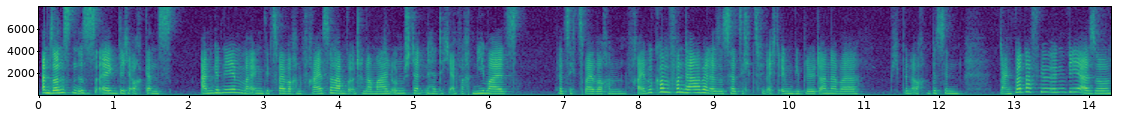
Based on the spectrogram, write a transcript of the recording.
ansonsten ist es eigentlich auch ganz angenehm, mal irgendwie zwei Wochen frei zu haben, weil unter normalen Umständen hätte ich einfach niemals plötzlich zwei Wochen frei bekommen von der Arbeit. Also es hört sich jetzt vielleicht irgendwie blöd an, aber ich bin auch ein bisschen dankbar dafür irgendwie. Also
